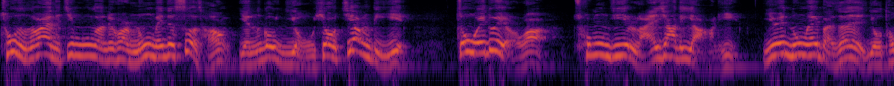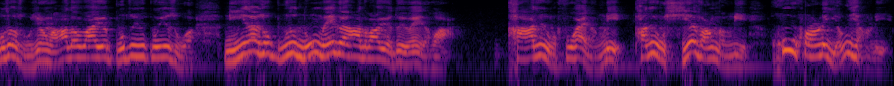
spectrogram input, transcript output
除此之外呢，进攻端这块浓眉的射程也能够有效降低周围队友啊冲击篮下的压力。因为浓眉本身有投射属性嘛，阿德巴约不至于龟缩。你一旦说不是浓眉跟阿德巴约对位的话，他这种覆盖能力，他这种协防能力、护框的影响力，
